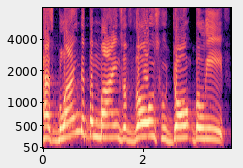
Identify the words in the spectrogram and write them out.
has blinded the minds of those who don't believe.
